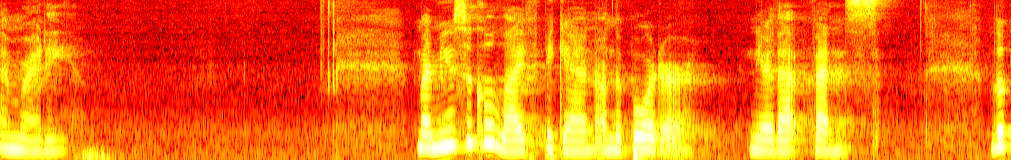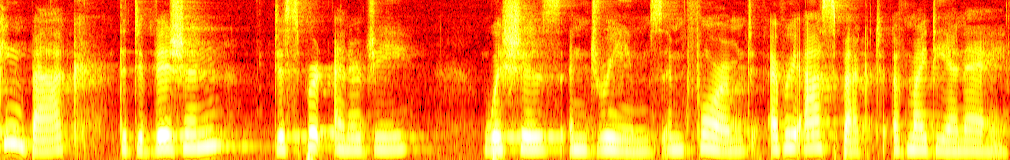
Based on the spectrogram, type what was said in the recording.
I'm ready. My musical life began on the border, near that fence. Looking back, the division, disparate energy, wishes, and dreams informed every aspect of my DNA.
